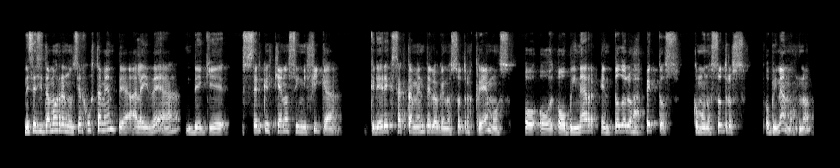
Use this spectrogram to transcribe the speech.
necesitamos renunciar justamente a la idea de que ser cristiano significa creer exactamente lo que nosotros creemos o, o opinar en todos los aspectos como nosotros opinamos, ¿no?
